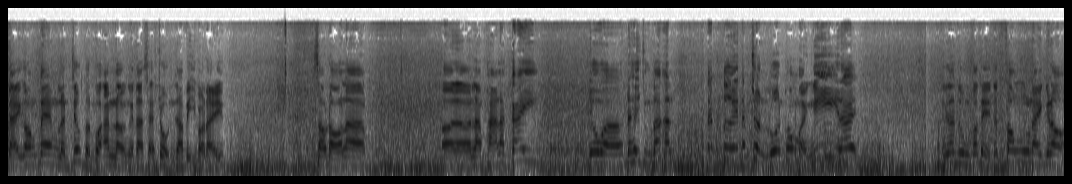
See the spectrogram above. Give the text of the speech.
Đấy gong teng lần trước tuần có ăn rồi người ta sẽ trộn gia vị vào đấy. Sau đó là uh, làm khá là cay. Nhưng mà đây chúng ta ăn tép tươi tép chuẩn luôn không phải nghĩ đấy. Người ta dùng có thể tép sông này cái nọ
